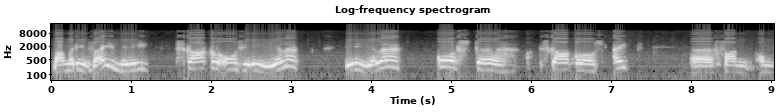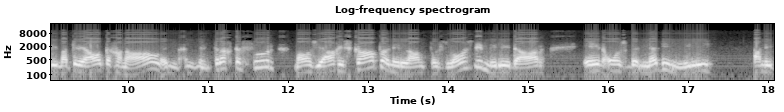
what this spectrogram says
Maar met die wy mielie skakel ons hierdie hele hierdie hele koste skakel ons uit uh van om die materiaal te gaan haal en, en en terug te voer, maar ons jag die skape in die land, ons los die mielie daar en ons benut die mielie aan die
